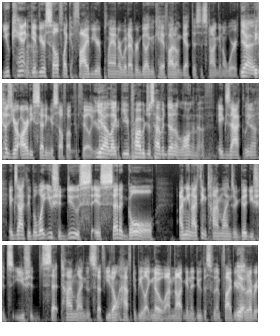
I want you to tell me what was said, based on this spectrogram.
you can't Uh-huh. give yourself like a five year plan or whatever and be like, okay, if I don't get this, it's not gonna work. Yeah, Because you're already setting yourself up for failure. yeah, right like there. you probably just haven't done it long enough. exactly. you know? Exactly. But what you should do is set a goal. I mean, I think timelines are good. You should you should set timelines and stuff. You don't have to be like, no, I'm not going to do this within five years, Yeah. whatever.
